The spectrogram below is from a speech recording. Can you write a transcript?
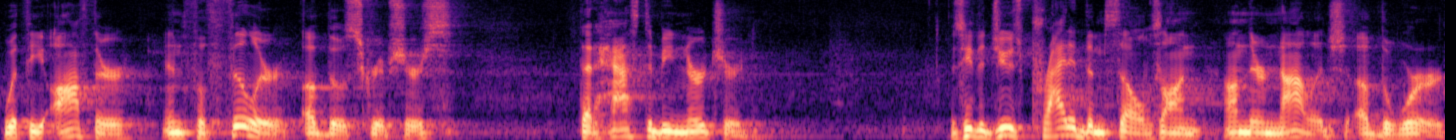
with the author and fulfiller of those scriptures that has to be nurtured. You see, the Jews prided themselves on, on their knowledge of the word.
